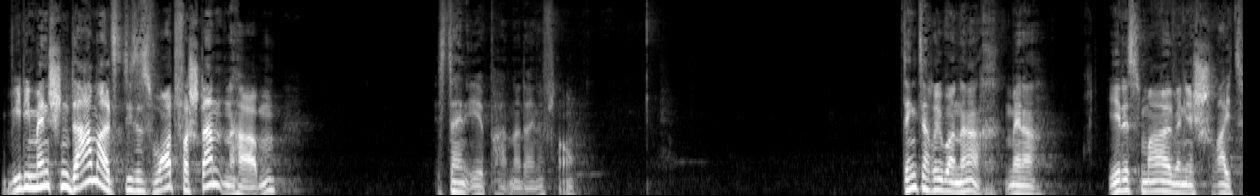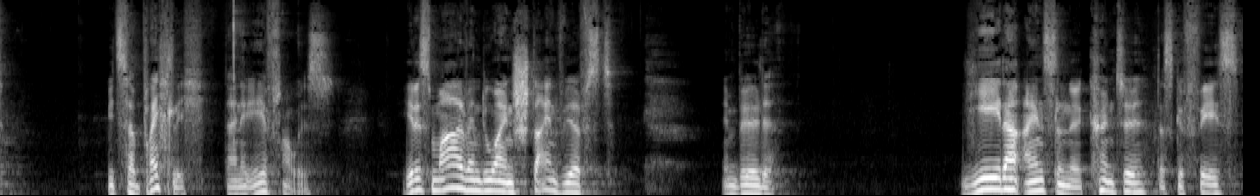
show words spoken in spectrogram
wie die Menschen damals dieses Wort verstanden haben, ist dein Ehepartner deine Frau. Denkt darüber nach, Männer, jedes Mal, wenn ihr schreit, wie zerbrechlich deine Ehefrau ist. Jedes Mal, wenn du einen Stein wirfst im Bilde. Jeder Einzelne könnte das Gefäß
